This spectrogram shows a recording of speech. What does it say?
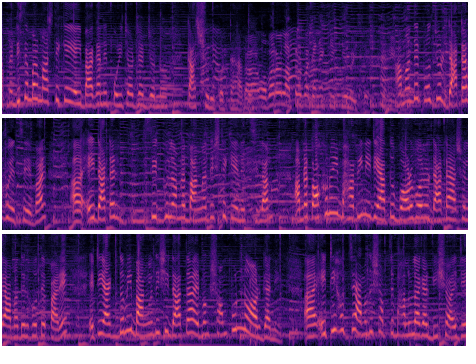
আপনার ডিসেম্বর মাস থেকে এই বাগানের পরিচর্যার জন্য কাজ শুরু করতে হবে। ওভারঅল আপনার বাগানে কি কি হয়েছে? আমাদের প্রচুর ডাটা হয়েছে এবার। এই ডাটার সিটগুলো আমরা বাংলাদেশ থেকে এনেছিলাম। আমরা কখনোই ভাবিনি যে এত বড় বড় ডাটা আসলে আমাদের হতে পারে। এটি একদমই বাংলাদেশি ডাটা এবং সম্পূর্ণ অর্গানিক এটি হচ্ছে আমাদের সবচেয়ে ভালো লাগার বিষয় যে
